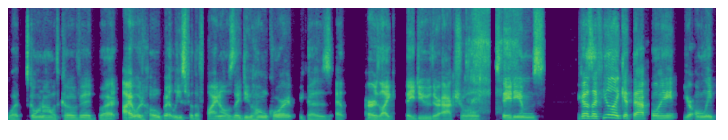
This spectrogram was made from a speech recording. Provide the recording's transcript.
what's going on with COVID? But I would hope at least for the finals they do home court because at or like they do their actual stadiums because I feel like at that point you're only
